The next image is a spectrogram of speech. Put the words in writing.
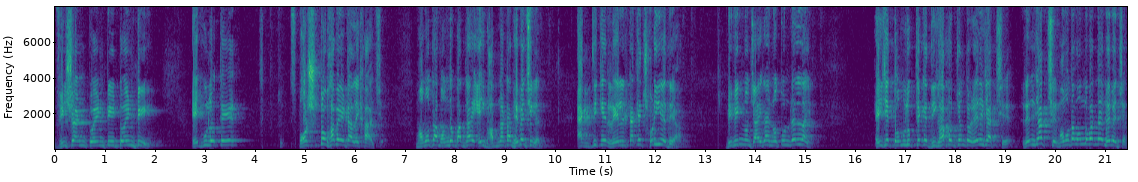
Vision twenty twenty. এগুলোতে স্পষ্টভাবে এটা লেখা আছে। মমতা বন্দ্যোপাধ্যায় এই ভাবনাটা ভেবেছিলেন। একদিকে রেলটাকে ছড়িয়ে দেয়া। বিভিন্ন জায়গায় নতুন রেল লাইন। এই যে তমলুক থেকে দীঘা পর্যন্ত রেল যাচ্ছে রেল যাচ্ছে, মমতা বন্দ্যোপাধ্যায় ভেবেছেন।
